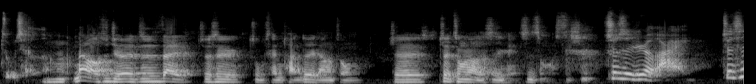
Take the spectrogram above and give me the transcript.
组成了。嗯，那老师觉得就是在就是组成团队当中，就是最重要的事情是什么事情？就是热爱，就是。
